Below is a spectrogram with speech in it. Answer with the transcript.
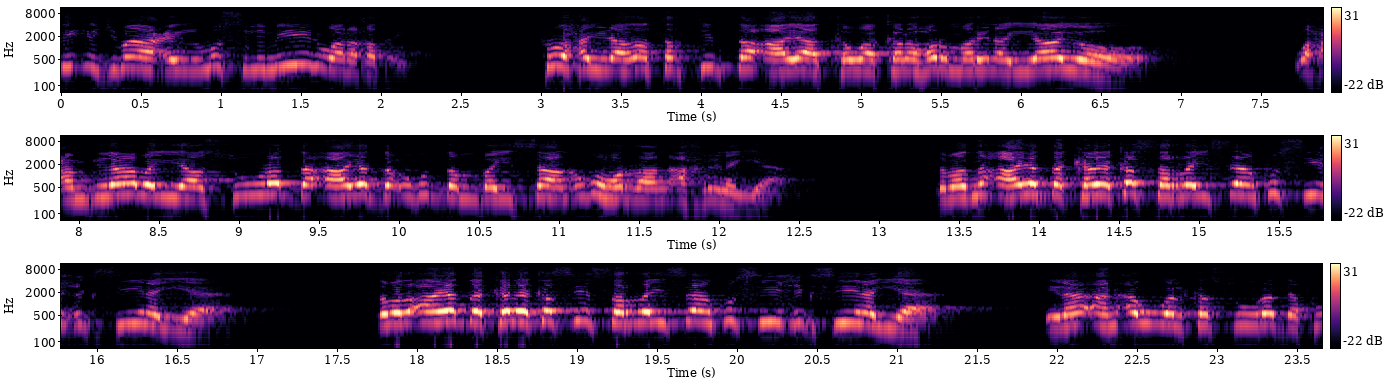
biijmaaci almuslimiin waana qatci. Ruuxa yidhaahda tartiibta aayaadka waa kala hormarinayaayo. Waxaan bilaabayaa suuradda aayadda ugu dambaysaan ugu horraan akhrinayaa dabeedna aayadda kale ka sarraysaan ku sii xigsiinayaa dabeed aayadda kale ka sii sarraysaan ku sii xigsiinayaa ilaa aan awalka suuradda ku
